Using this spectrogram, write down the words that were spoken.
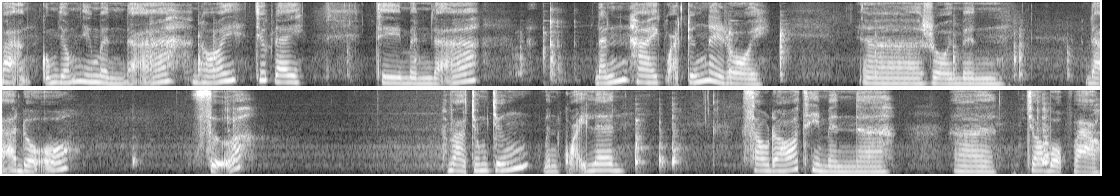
Bạn cũng giống như mình đã nói trước đây thì mình đã đánh hai quả trứng này rồi. À, rồi mình đã đổ sữa vào trong trứng mình quậy lên. Sau đó thì mình à, à, cho bột vào.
